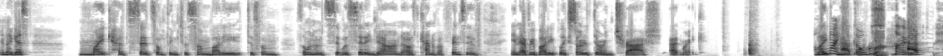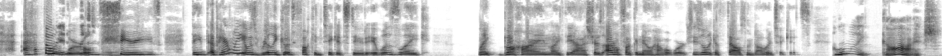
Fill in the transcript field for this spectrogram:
And I guess Mike had said something to somebody, to some someone who was sitting down that was kind of offensive, and everybody like started throwing trash at Mike. Oh like, my at the at at the is this World? Series. They apparently it was really good fucking tickets, dude. It was like like behind like the Astros. I don't fucking know how it works. These are like a thousand dollar tickets. oh my gosh.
